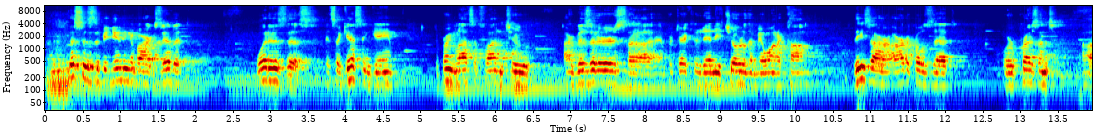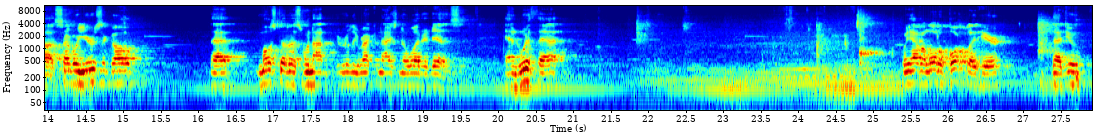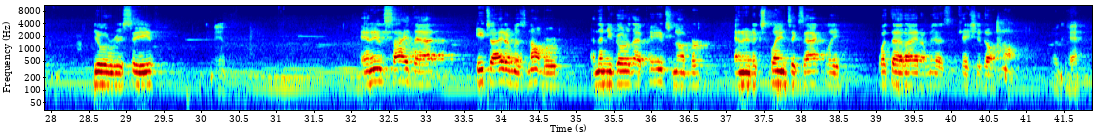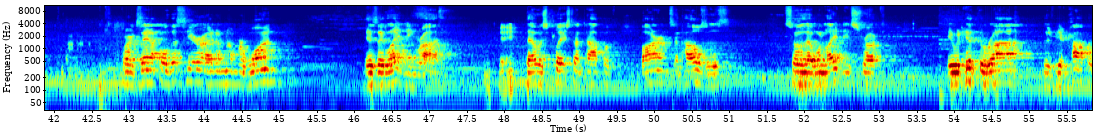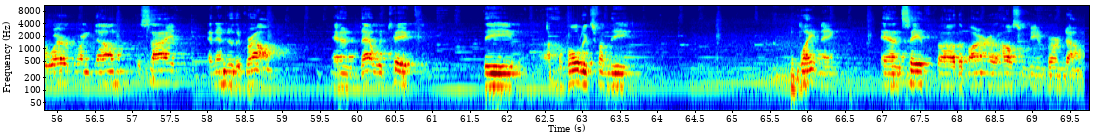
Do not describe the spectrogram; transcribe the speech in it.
This is the beginning of our exhibit. What is this? It's a guessing game to bring lots of fun to our visitors, uh, and particularly to any children that may want to come. These are articles that were present uh, several years ago that most of us would not really recognize, know what it is. And with that, we have a little booklet here that you you will receive. And inside that, each item is numbered, and then you go to that page number, and it explains exactly what that item is, in case you don't know. Okay. For example, this here, item number one, is a lightning rod Okay. that was placed on top of barns and houses so that when lightning struck, it would hit the rod, there'd be a copper wire going down the side and into the ground. And that would take the uh, voltage from the lightning and save uh, the barn or the house from being burned down.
